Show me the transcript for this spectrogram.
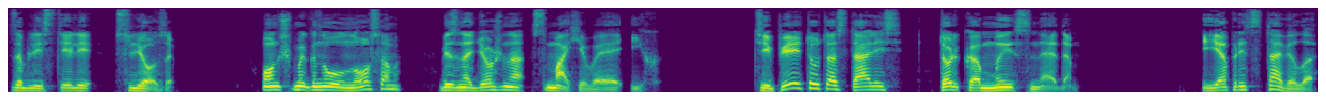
заблестели слезы. Он шмыгнул носом, безнадежно смахивая их. Теперь тут остались только мы с Недом. И я представила,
